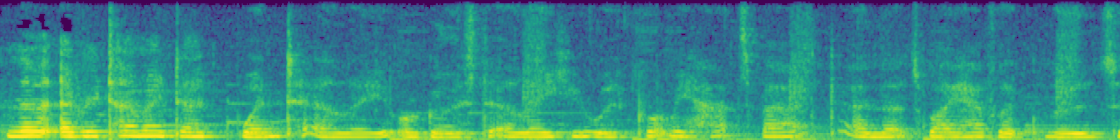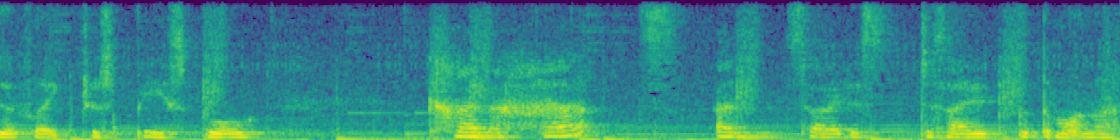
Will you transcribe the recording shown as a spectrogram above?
And then every time my dad went to LA or goes to LA, he always brought me hats back and that's why I have like loads of like just baseball kind of hats and so I just decided to put them on a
